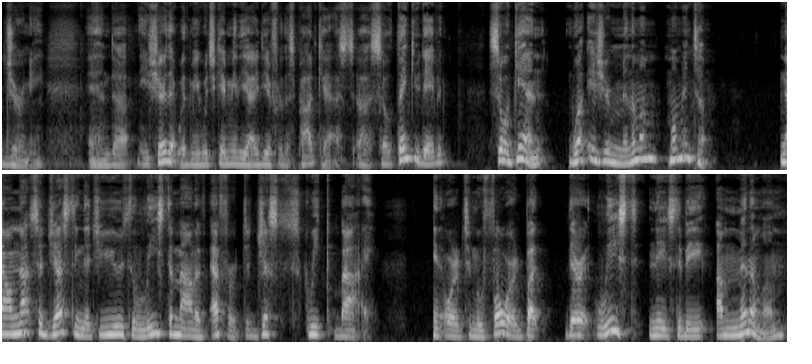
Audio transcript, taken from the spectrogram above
journey. And uh, he shared that with me, which gave me the idea for this podcast. Uh, so thank you, David. So, again, what is your minimum momentum? Now, I'm not suggesting that you use the least amount of effort to just squeak by in order to move forward, but there at least needs to be a minimum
